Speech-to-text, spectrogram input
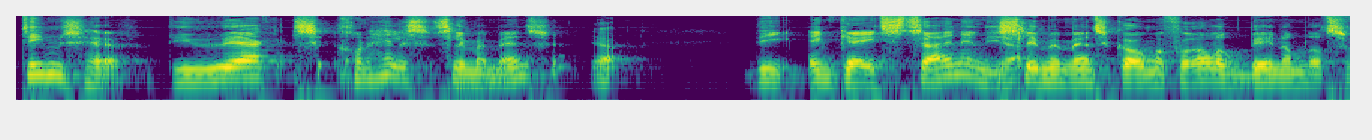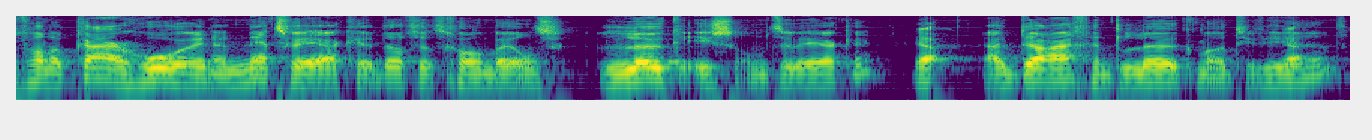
teams heb die werken, gewoon hele slimme mensen. Ja. Die engaged zijn. En die slimme mensen komen vooral ook binnen omdat ze van elkaar horen in een netwerken. Dat het gewoon bij ons leuk is om te werken. Ja. Uitdagend, leuk, motiverend.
